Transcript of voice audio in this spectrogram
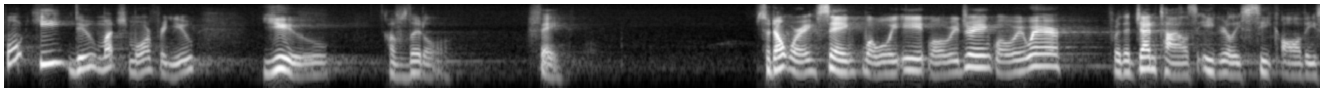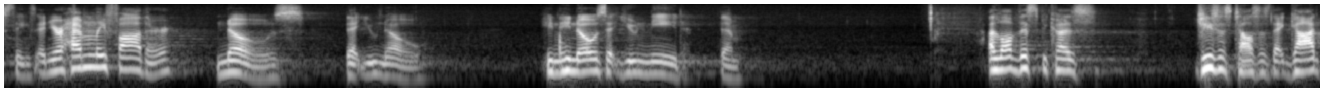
won't he do much more for you? You of little faith. So don't worry, saying, What will we eat? What will we drink? What will we wear? For the Gentiles eagerly seek all these things. And your heavenly Father knows that you know. He, he knows that you need them. I love this because Jesus tells us that God,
